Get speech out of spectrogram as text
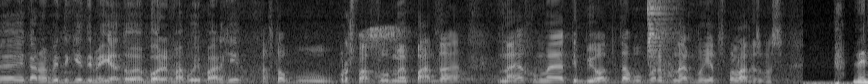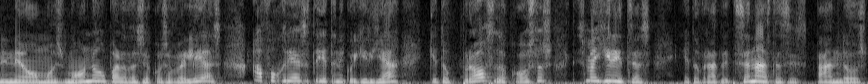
ε, ικανοποιητική τιμή για το εμπόρευμα που υπάρχει. Αυτό που προσπαθούμε πάντα να έχουμε την ποιότητα που πρέπει να έχουμε για τους πελάτες μας. Δεν είναι όμως μόνο ο παραδοσιακός οβελία, αφού χρειάζεται για τα νοικοκυριά και το πρόσθετο κόστος της μαγειρίτσα για το βράδυ της Ανάστασης. Πάντως,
